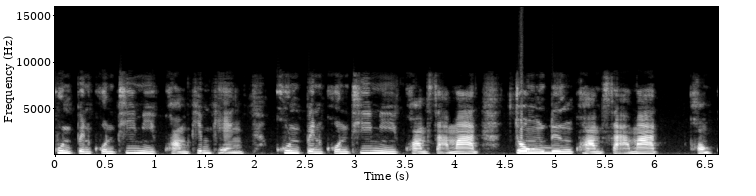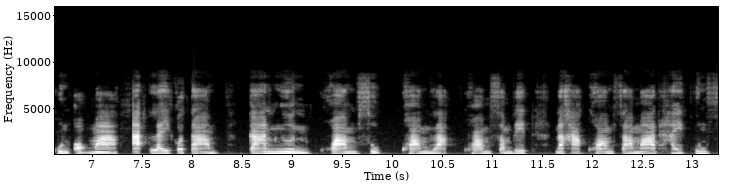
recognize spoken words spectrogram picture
คุณเป็นคนที่มีความเข้มแข็ง คุณเป็นคนที่มีความสามารถ จงดึงความสามารถของคุณออกมา อะไรก็ตาม การเงิน ความสุข ความรัก ความสำเร็จนะคะ ความสามารถให้คุณโฟ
